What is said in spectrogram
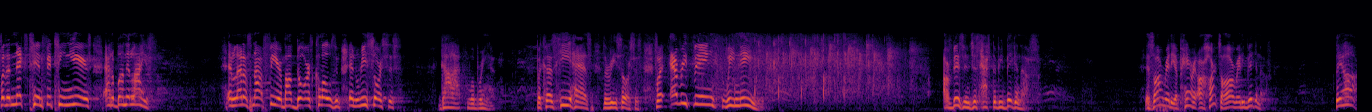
for the next 10, 15 years at Abundant Life. And let us not fear about doors closing and resources. God will bring it because He has the resources for everything we need. Our vision just has to be big enough. It's already apparent. Our hearts are already big enough. They are.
